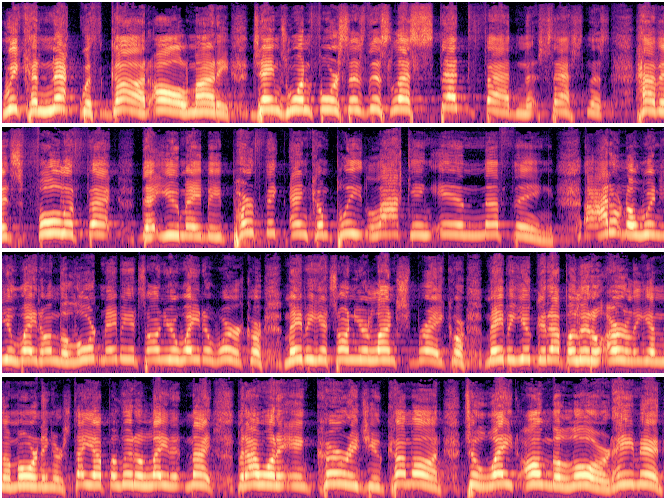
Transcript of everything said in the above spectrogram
we connect with God Almighty. James 1 4 says this, lest steadfastness have its full effect that you may be perfect and complete, lacking in nothing. I don't know when you wait on the Lord. Maybe it's on your way to work, or maybe it's on your lunch break, or maybe you get up a little early in the morning or stay up a little late at night. But I want to encourage you come on to wait on the Lord. Amen.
